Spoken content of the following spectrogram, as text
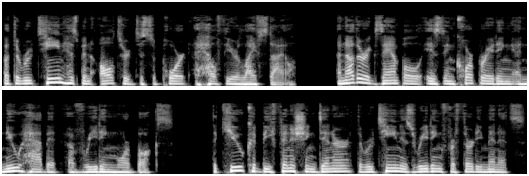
but the routine has been altered to support a healthier lifestyle. Another example is incorporating a new habit of reading more books. The cue could be finishing dinner, the routine is reading for 30 minutes,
